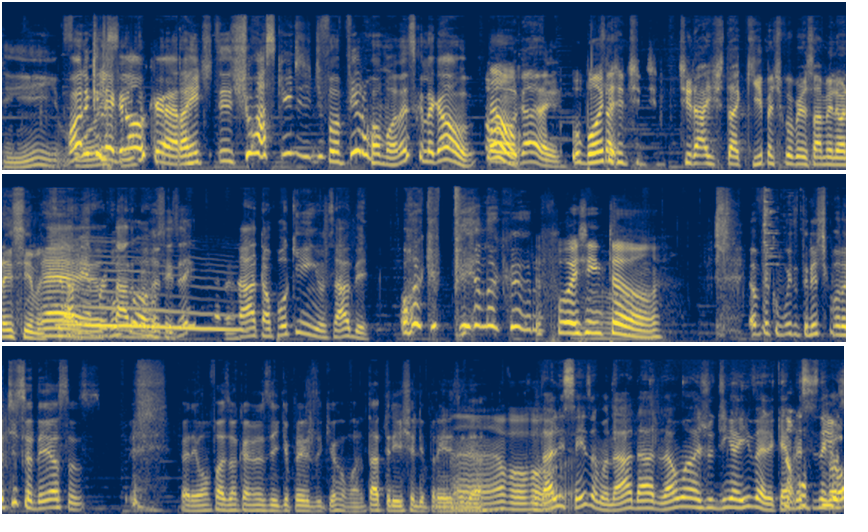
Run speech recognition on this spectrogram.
Sim. Olha que legal, cara. A gente tem churrasquinho de, de vampiro, Romano. Olha isso que legal. Não. Ô, galera, O bom é se a que gente tirar a gente daqui pra gente conversar melhor aí em cima. tá É, bem eu apertado pra vocês aí? Tá, tá um pouquinho, sabe? Olha que pena, cara. Pois então. Eu fico muito triste com uma notícia dessas. Pera aí, vamos fazer um caminhozinho aqui pra eles aqui, Romano. Tá triste ali pra eles ali, ó. Ah, vou, vou. Dá licença, mano. Dá, dá, dá uma ajudinha aí, velho. Não, Quebra o esses negócios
